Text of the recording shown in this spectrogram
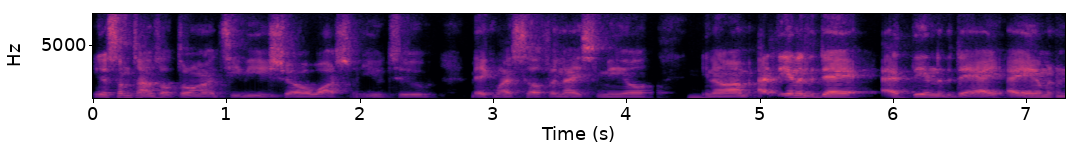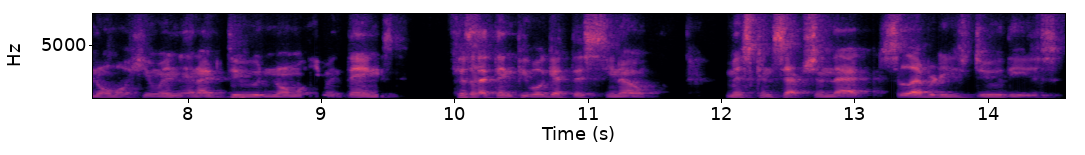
You know sometimes i'll throw on a tv show watch some youtube make myself a nice meal. You know I'm, at the end of the day at the end of the day I, I am a normal human and i do mm-hmm. normal human things because i think people get this you know misconception that celebrities do these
